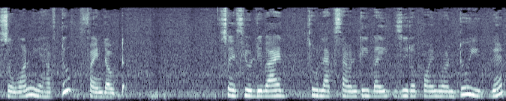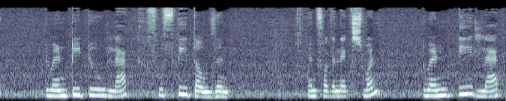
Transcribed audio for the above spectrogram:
so one you have to find out. So if you divide 2 lakh 70 by 0.12 you get 22 lakh 50,000 and for the next one 20 lakh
